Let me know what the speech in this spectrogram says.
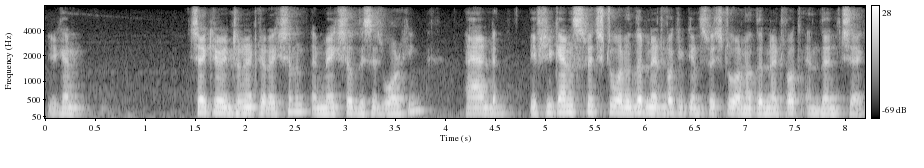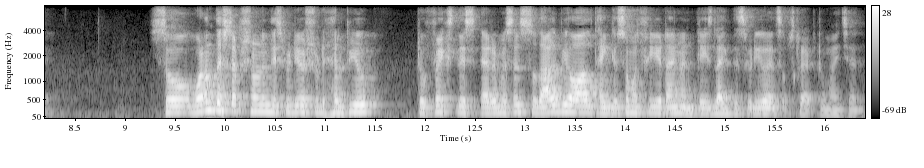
you can check your internet connection and make sure this is working. And if you can switch to another network, you can switch to another network and then check. So one of the steps shown in this video should help you to fix this error message. So that'll be all. Thank you so much for your time and please like this video and subscribe to my channel.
